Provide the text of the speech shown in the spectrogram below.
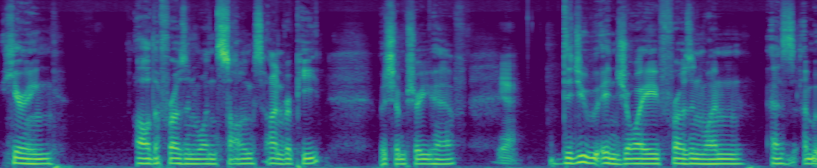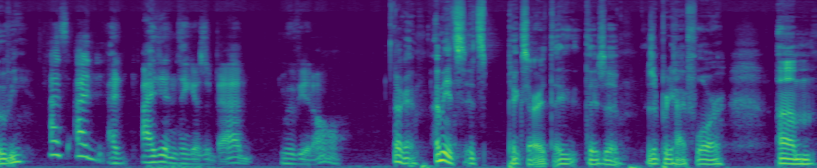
hearing all the Frozen one songs on repeat, which I'm sure you have. Yeah. Did you enjoy Frozen one as a movie? I, I, I, I didn't think it was a bad movie at all. Okay, I mean it's it's Pixar. They, there's a there's a pretty high floor. Um,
